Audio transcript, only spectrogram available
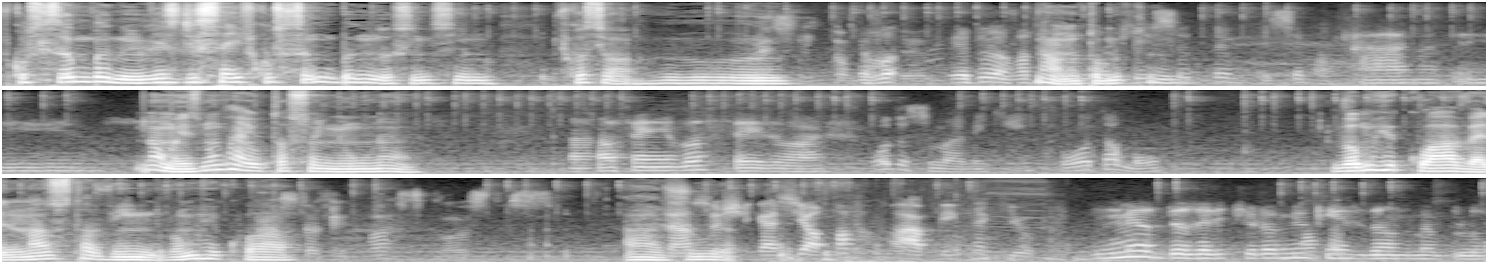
Ficou sambando, em vez de sair, ficou sambando assim em cima. Ficou assim, ó. não Eu vou. Edu, eu vou Não, não tô muito- e e mata. Ah, meu Deus. Não, mas não vai ultar só em um, né? Nossa, é em vocês, eu acho. Foda-se, mano. Quem for, tá bom. Vamos recuar, velho. O Nasus tá vindo, vamos recuar. Nossa, tá vindo pelas costas. Ah, Tá, se eu jura. assim, ó, ó. Meu Deus, ele tirou 1500 dano do meu blue.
